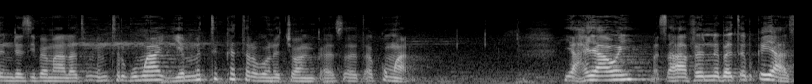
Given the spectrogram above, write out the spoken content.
እንደዚህ በማለት ወይም ትርጉሟ የምትከተለው ሆነችው አንቀጽ ጠቁሟል። ያህያ ወይ መጽሐፍን በጥብቅ ያዝ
